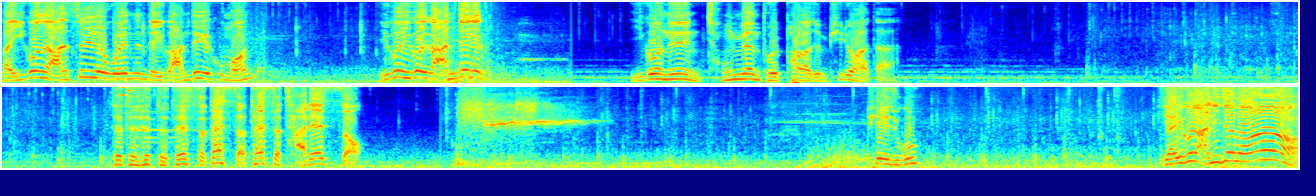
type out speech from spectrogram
나 이거는 안 쓰려고 했는데 이거 안 되겠구먼. 이거, 이거, 이거 안 되겠. 이거는 정면 돌파가 좀 필요하다. 됐어, 됐어, 됐어, 됐어, 됐어, 잘했어. 피해주고. 야, 이건 아니잖아.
